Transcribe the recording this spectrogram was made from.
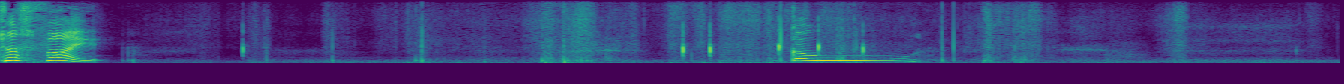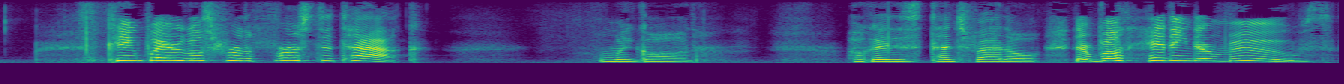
Just fight. Go. King player goes for the first attack. Oh my god. Okay, this is tense battle. They're both hitting their moves.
